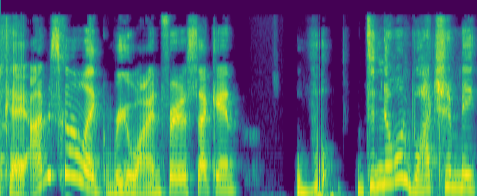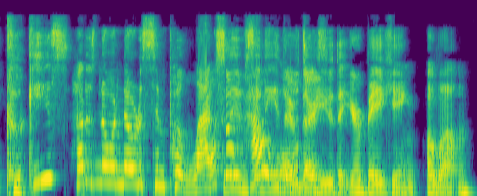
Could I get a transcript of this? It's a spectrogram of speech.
okay. I'm just gonna like rewind for a second. Wha- Did no one watch him make cookies? How does no one notice him put laxatives how in either? old of are you that you're baking alone?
